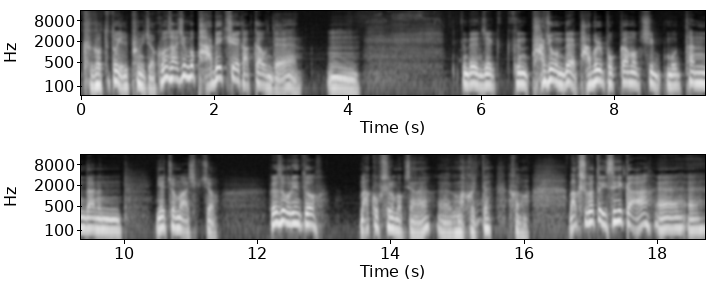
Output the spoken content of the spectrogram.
그것도 또 일품이죠. 그건 사실 뭐 바베큐에 가까운데, 음. 근데 이제 그건 다 좋은데 밥을 볶아 먹지 못한다는 게 좀 아쉽죠. 그래서 우리는 또 막국수를 먹잖아요. 예, 그 먹을 때. 어. 막수가 또 있으니까, 예, 예.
